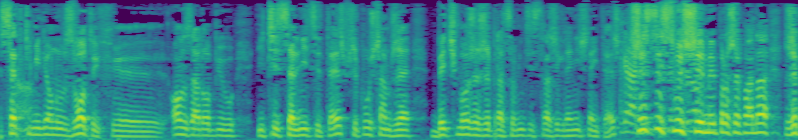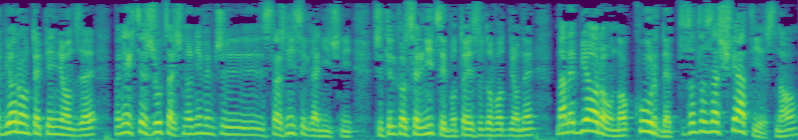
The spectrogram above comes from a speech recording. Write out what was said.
Setki milionów złotych y, on zarobił i ci celnicy też. Przypuszczam, że być może, że pracownicy Straży Granicznej też. Wszyscy słyszymy, proszę pana, że biorą te pieniądze. No nie chcę rzucać, no nie wiem, czy strażnicy graniczni, czy tylko celnicy, bo to jest udowodnione, no ale biorą, no kurde, co to za świat jest, no.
